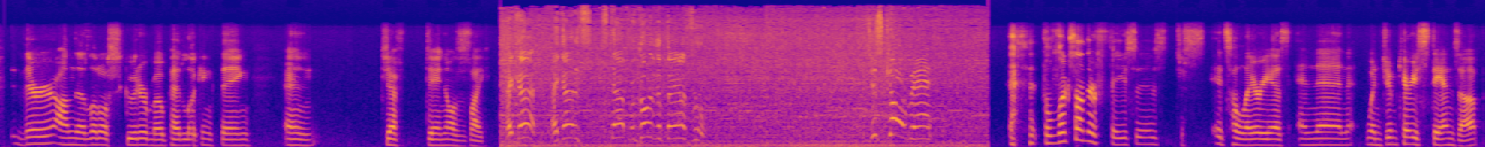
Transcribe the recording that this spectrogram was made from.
they're on the little scooter moped looking thing, and Jeff Daniels is like, I got, I got to stop or go to the bathroom. Just go, man. the looks on their faces just it's hilarious. And then when jim carrey stands up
